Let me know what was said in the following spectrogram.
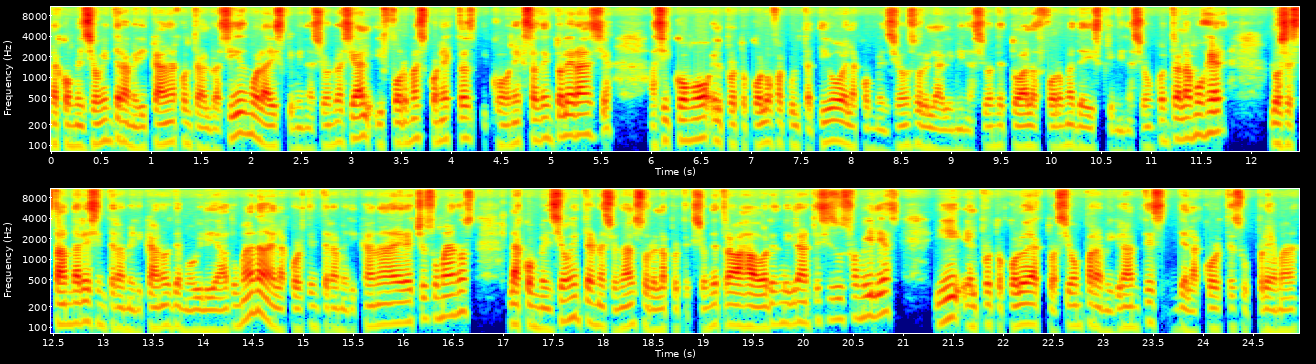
la Convención Interamericana contra el Racismo, la Discriminación Racial y Formas conexas, conexas de Intolerancia, así como el protocolo facultativo de la Convención sobre la Eliminación de todas las formas de discriminación contra la mujer, los estándares interamericanos de movilidad humana de la Corte Interamericana de Derechos Humanos, la Convención Internacional sobre la Protección de Trabajadores Migrantes y sus familias y el protocolo de actuación para migrantes de la Corte Suprema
